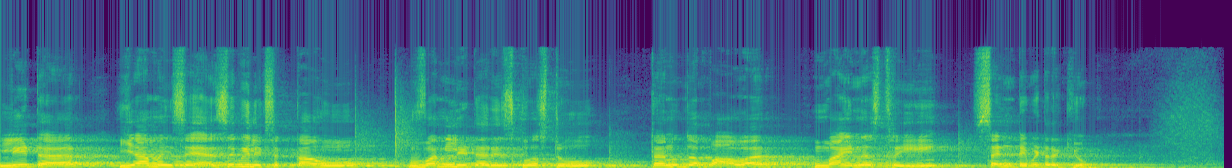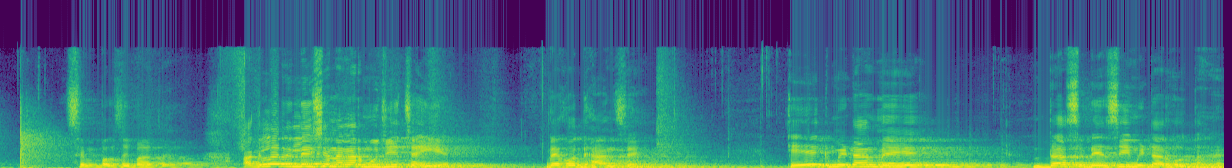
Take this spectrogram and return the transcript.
litre या मैं इसे ऐसे भी लिख सकता हूँ one litre equals to ten the power minus three centimetre cube simple सी बात है। अगला रिलेशन अगर मुझे चाहिए, देखो ध्यान से, एक मीटर में दस डेसीमीटर होता है,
